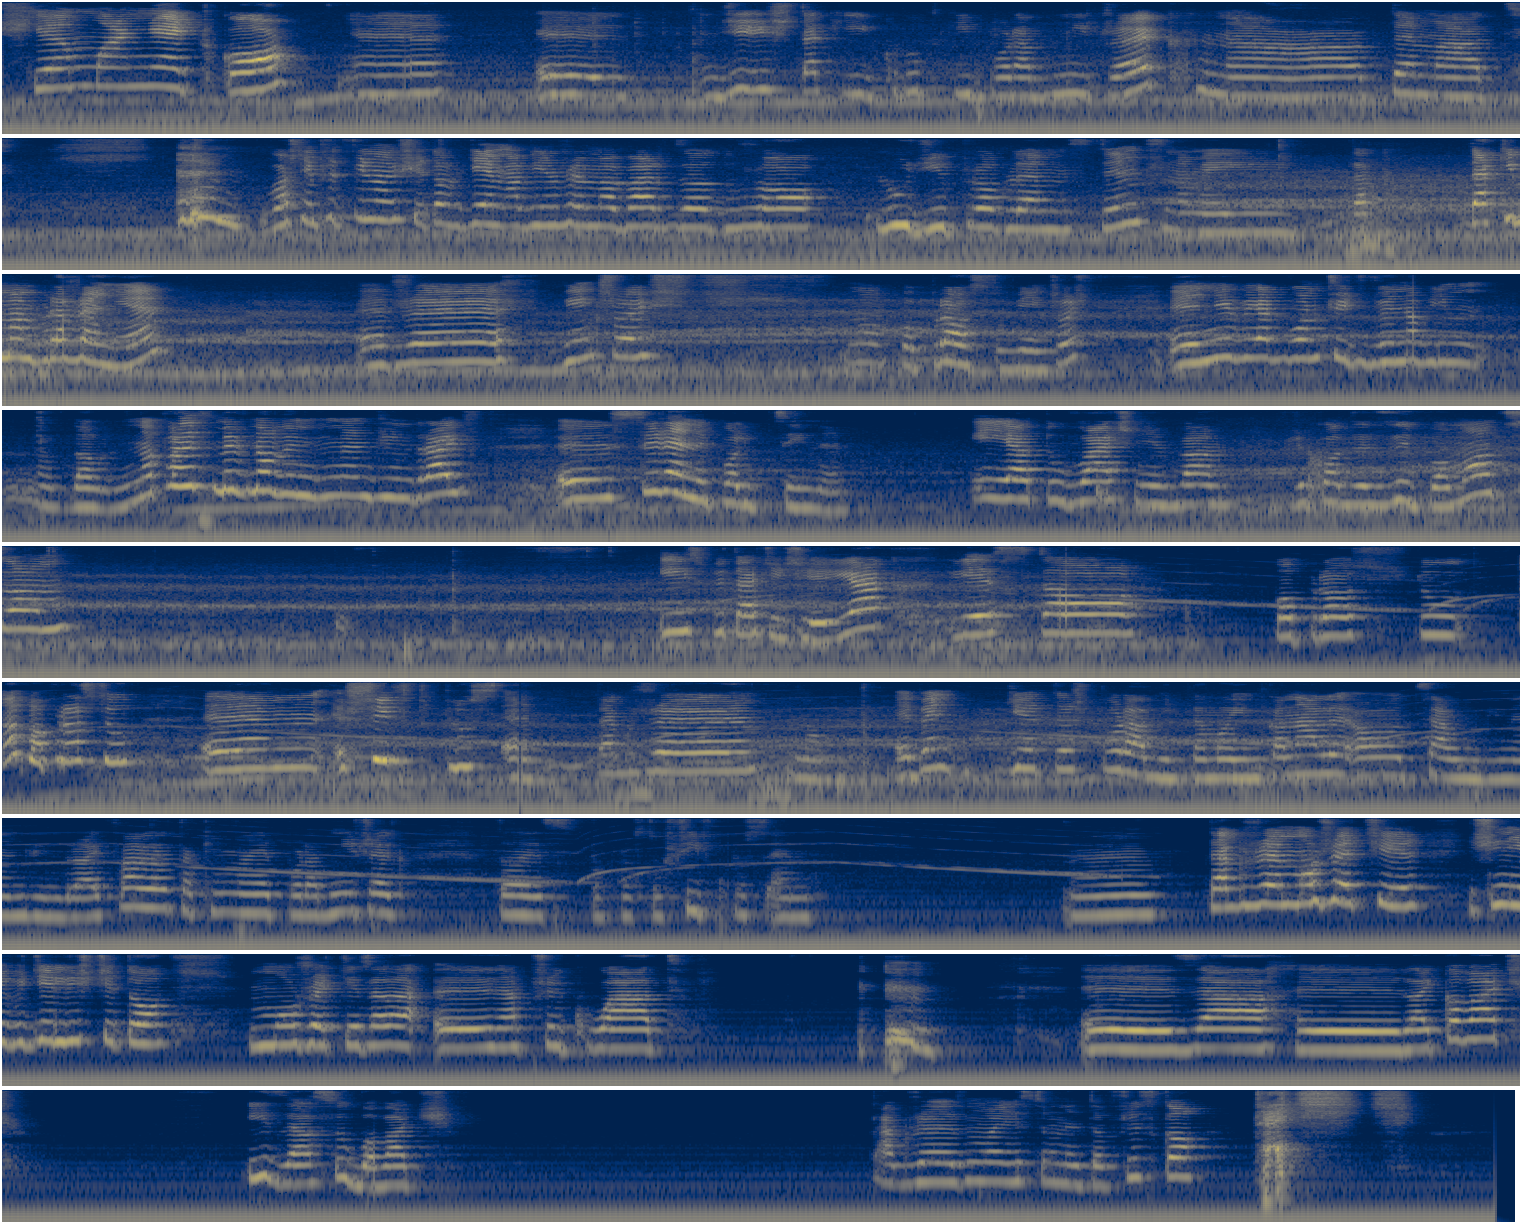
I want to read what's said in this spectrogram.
Siemaneczko. E, e, dziś taki krótki poradniczek na temat. Właśnie przed chwilą się dowiedziałem, a wiem, że ma bardzo dużo ludzi problem z tym, przynajmniej tak, takie mam wrażenie, e, że większość, no po prostu większość, e, nie wie jak włączyć w nowym, no, nowym, no powiedzmy w nowym Engine Drive e, syreny policyjne. I ja tu właśnie Wam przychodzę z pomocą. I spytacie się jak jest to po prostu, no po prostu Shift plus N. Także no. Będzie też poradnik na moim kanale o całym Beam Engine Drive, ale taki mały poradniczek to jest po prostu Shift plus N. Ym, Także możecie, jeśli nie wiedzieliście, to możecie za, y, na przykład y, za y, i zasubować. Także z mojej strony to wszystko. Touch!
